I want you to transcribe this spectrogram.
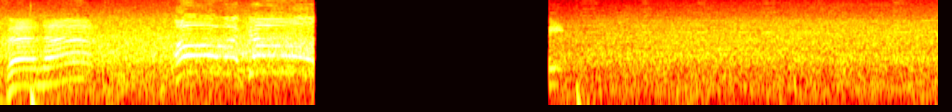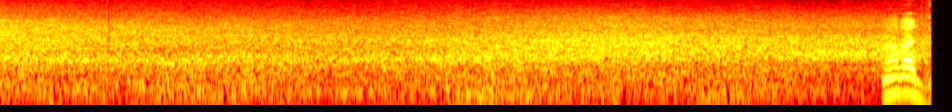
Werner. Oh, a goal! Not a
